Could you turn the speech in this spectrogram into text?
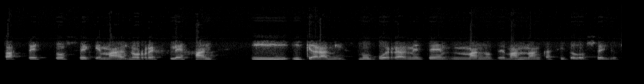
aspectos que más nos reflejan y, que ahora mismo, pues realmente más nos demandan casi todos ellos.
